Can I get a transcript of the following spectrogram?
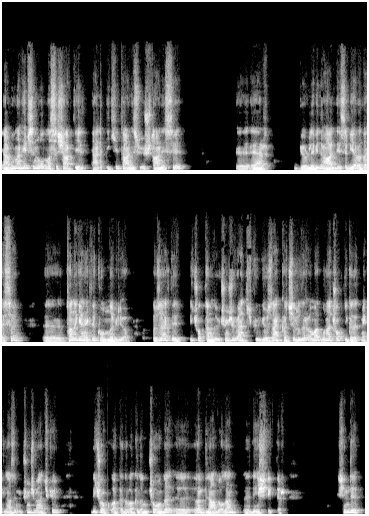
Yani bunların hepsinin olması şart değil. Yani iki tanesi, üç tanesi e, eğer görülebilir haldeyse, bir aradaysa e, tanı genellikle konulabiliyor. Özellikle birçok tanıda üçüncü ventrikül gözden kaçırılır ama buna çok dikkat etmek lazım. Üçüncü ventrikül birçok vakada, vakaların çoğunda e, ön planda olan e, değişikliktir. Şimdi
